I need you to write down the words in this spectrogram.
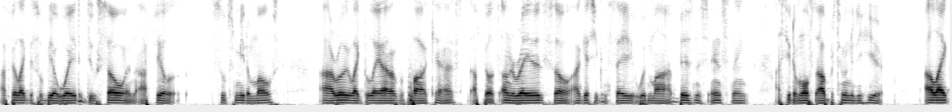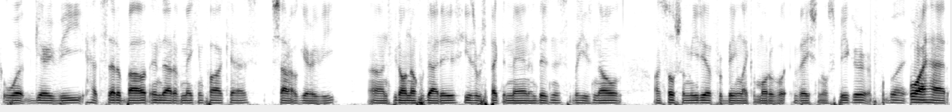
I feel like this will be a way to do so, and I feel suits me the most. I really like the layout of a podcast. I feel it's underrated, so I guess you can say with my business instinct, I see the most opportunity here. I like what Gary Vee had said about in that of making podcasts. Shout out Gary Vee. Uh, and if you don't know who that is, he's a respected man in business, but he's known on social media for being like a motivational speaker. But before I had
